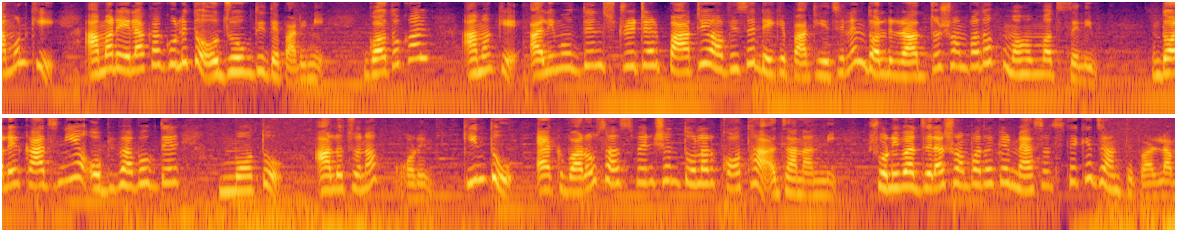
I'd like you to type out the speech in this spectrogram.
এমনকি আমার এলাকাগুলিতেও যোগ দিতে পারিনি। গতকাল আমাকে আলিমুদ্দিন স্ট্রিটের পার্টি অফিসে ডেকে পাঠিয়েছিলেন দলের রাজ্য সম্পাদক মোহাম্মদ সেলিম। দলের কাজ নিয়ে অভিভাবকদের মতো আলোচনা করেন। কিন্তু একবারও সাসপেনশন তোলার কথা জানাননি। শনিবার জেলা সম্পাদকের মেসেজ থেকে জানতে পারলাম।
